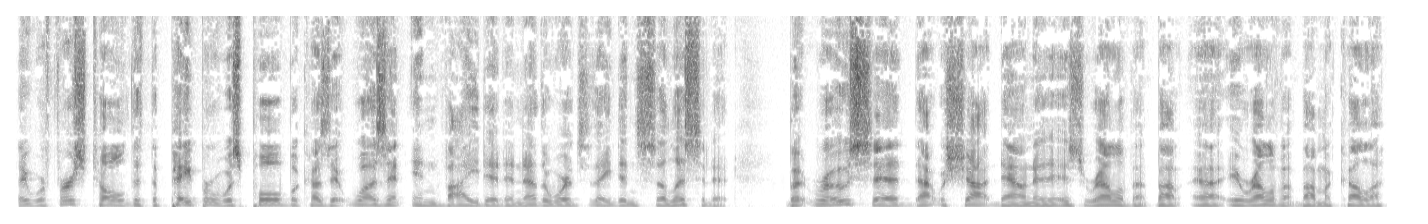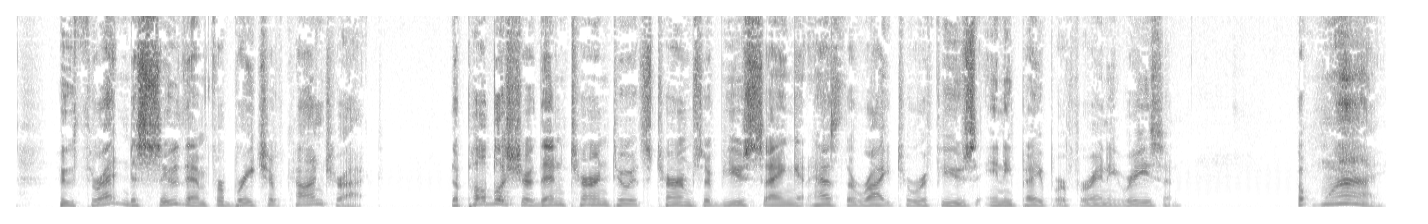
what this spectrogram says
they were first told that the paper was pulled because it wasn't invited. In other words, they didn't solicit it. But Rose said that was shot down as irrelevant by, uh, irrelevant by McCullough, who threatened to sue them for breach of contract. The publisher then turned to its terms of use, saying it has the right to refuse any paper for any reason. But why?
